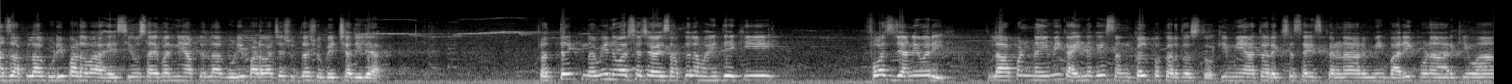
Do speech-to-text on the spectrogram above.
आज आपला गुढीपाडवा आहे. सीओ साहेबांनी आपल्याला गुढीपाडवाच्या सुद्धा शुभेच्छा दिल्या. प्रत्येक नवीन वर्षाच्या वेळेस आपल्याला माहिती आहे की फर्स्ट जानेवारीला आपण नेहमी काही ना काही संकल्प करत असतो की मी आता एक्सरसाइज करणार मी बारीक होणार किंवा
